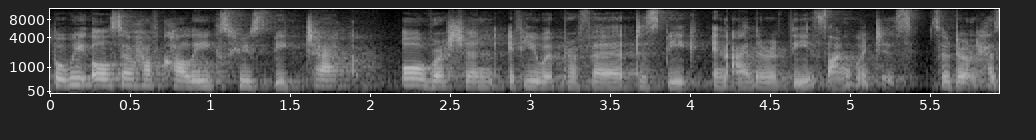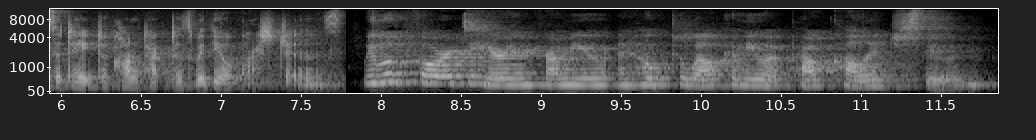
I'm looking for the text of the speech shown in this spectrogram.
but we also have colleagues who speak Czech or Russian if you would prefer to speak in either of these languages. So don't hesitate to contact us with your questions. We look forward to hearing from you and hope to welcome you at Prague College soon.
